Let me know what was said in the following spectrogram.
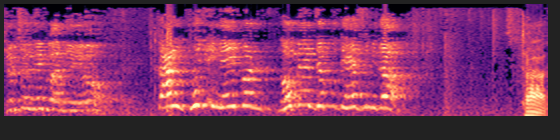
결정된 거 아니에요? 땅 부지 매입을 노무현 정부 때 했습니다. 자.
